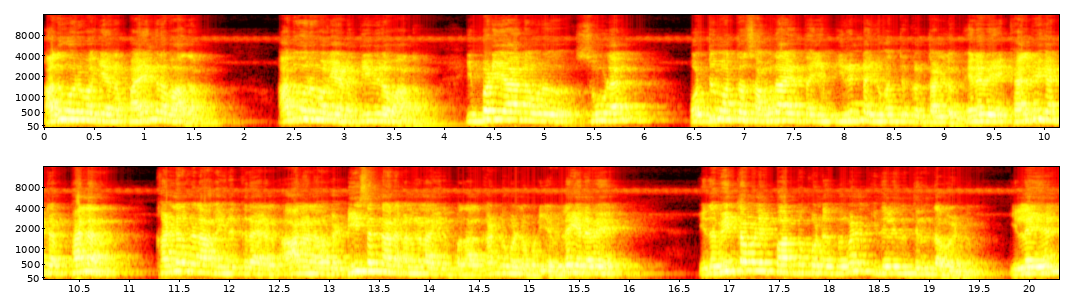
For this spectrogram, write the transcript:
அது ஒரு வகையான பயங்கரவாதம். அது ஒரு வகையான தீவிரவாதம். இப்படியான ஒரு சூழல் ஒட்டுமொத்த சமுதாயத்தையும் இருண்ட யுகத்துக்குள் தள்ளும். எனவே கல்வி கற்ற பலர் கள்ளர்களாக இருக்கிறார்கள். ஆனால் அவர்கள் டீசெண்டான கல்களாக இருப்பதால் கண்டுகொள்ள முடியவில்லை. எனவே இதை வீட்டவளை பார்த்து கொண்டிருப்பவர்கள் இதிலிருந்து திருந்த வேண்டும். இல்லையேல்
